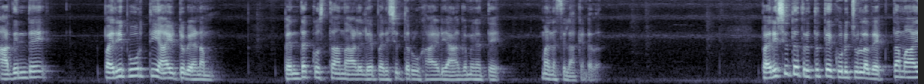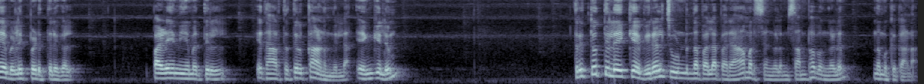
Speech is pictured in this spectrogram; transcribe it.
അതിന്റെ പരിപൂർത്തിയായിട്ട് വേണം പെന്തക്കുസ്ത നാളിലെ പരിശുദ്ധ റൂഹായുടെ ആഗമനത്തെ മനസ്സിലാക്കേണ്ടത്. പരിശുദ്ധ തൃത്വത്തെക്കുറിച്ചുള്ള വ്യക്തമായ വെളിപ്പെടുത്തലുകൾ പഴയ നിയമത്തിൽ യഥാർത്ഥത്തിൽ കാണുന്നില്ല. എങ്കിലും തൃത്വത്തിലേക്ക് വിരൽ ചൂണ്ടുന്ന പല പരാമർശങ്ങളും സംഭവങ്ങളും നമുക്ക് കാണാം.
